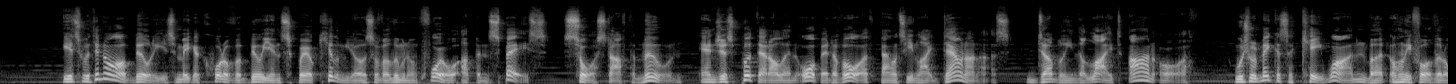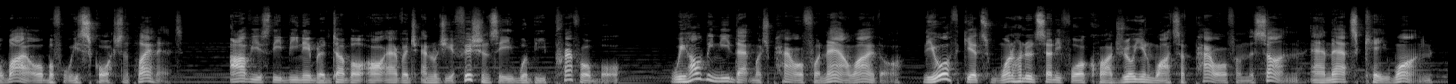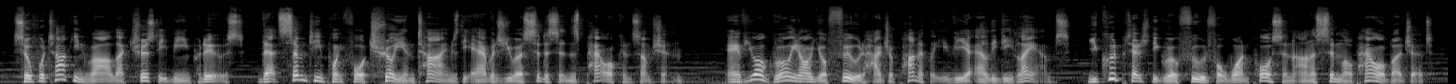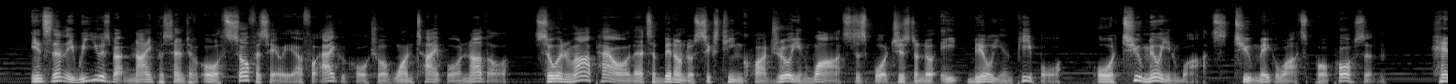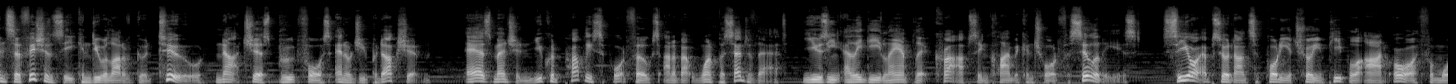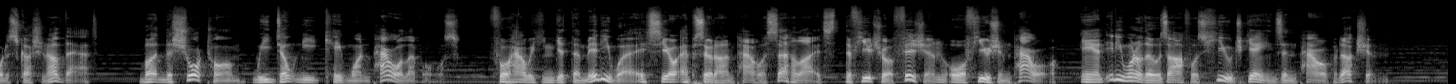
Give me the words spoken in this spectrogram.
It's within our ability to make a quarter of a billion square kilometers of aluminum foil up in space, sourced off the moon, and just put that all in orbit of Earth bouncing light down on us, doubling the light on Earth, which would make us a K1 but only for a little while before we scorch the planet. Obviously, being able to double our average energy efficiency would be preferable. We hardly need that much power for now either. The Earth gets 174 quadrillion watts of power from the Sun, and that's K1, so if we're talking raw electricity being produced, that's 17.4 trillion times the average US citizen's power consumption. And if you are growing all your food hydroponically via LED lamps, you could potentially grow food for one person on a similar power budget. Incidentally, we use about 9% of Earth's surface area for agriculture of one type or another, so in raw power that's a bit under 16 quadrillion watts to support just under 8 billion people, or 2 million watts, 2 megawatts per person. Hence, efficiency can do a lot of good too, not just brute force energy production. As mentioned, you could probably support folks on about 1% of that, using LED lamp lit crops in climate controlled facilities. See our episode on supporting a trillion people on Earth for more discussion of that. But in the short term, we don't need K1 power levels. For how we can get them anyway, see our episode on power satellites, the future of fission or fusion power, and any one of those offers huge gains in power production.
